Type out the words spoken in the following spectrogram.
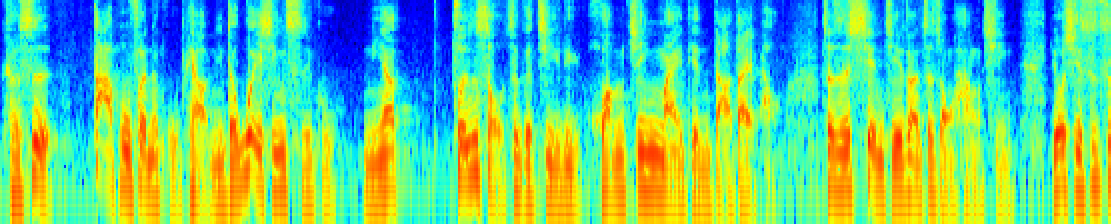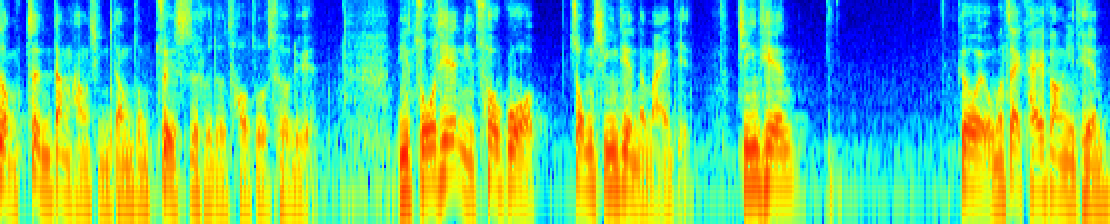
可是大部分的股票，你的卫星持股，你要遵守这个纪律，黄金买点打带跑，这是现阶段这种行情，尤其是这种震荡行情当中最适合的操作策略。你昨天你错过中心店的买点，今天各位我们再开放一天，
